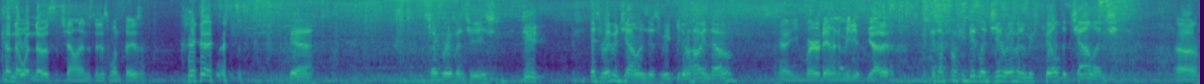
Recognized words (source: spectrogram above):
Because no one knows the challenge, they're just one phase. Yeah. Like ribbon cheese. Dude, it's ribbon challenge this week. You know how I know? yeah, you murdered him and immediately got it. Because I fucking did legit ribbon and we failed the challenge. Uh,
